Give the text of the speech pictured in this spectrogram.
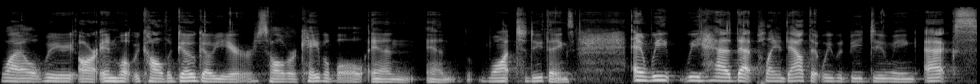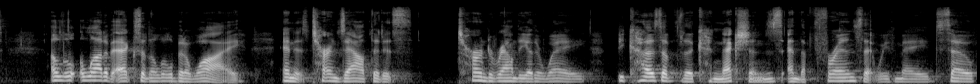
while we are in what we call the go-go years, while we're capable and, and want to do things. And we, we had that planned out that we would be doing X, a, lot of X and a little bit of Y. And it turns out that it's turned around the other way because of the connections and the friends that we've made. So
